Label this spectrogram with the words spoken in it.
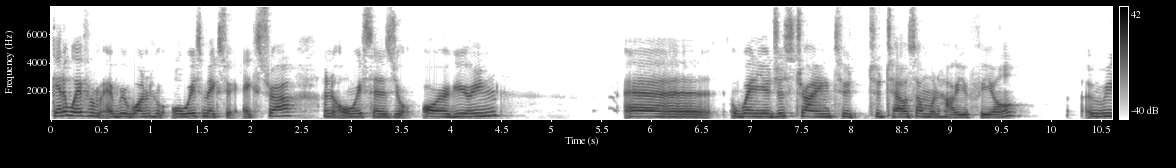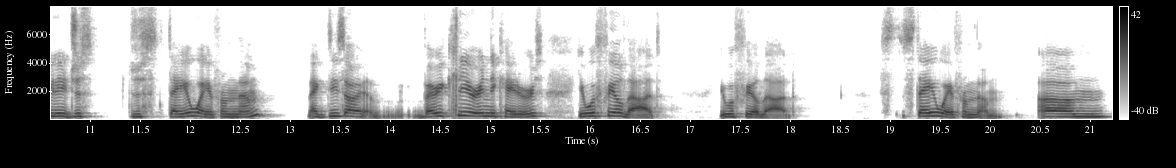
get away from everyone who always makes you extra and always says you're arguing uh, when you're just trying to, to tell someone how you feel. Really, just just stay away from them. Like these are very clear indicators. You will feel that. You will feel that. S- stay away from them. Um,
